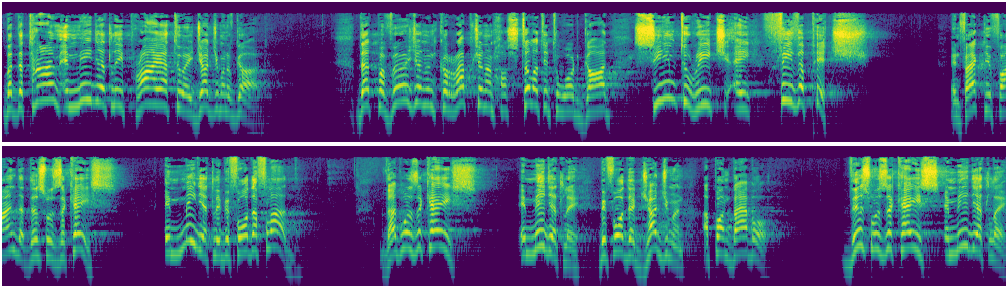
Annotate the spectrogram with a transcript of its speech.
but the time immediately prior to a judgment of God, that perversion and corruption and hostility toward God seemed to reach a fever pitch. In fact, you find that this was the case immediately before the flood. That was the case immediately before the judgment upon Babel. This was the case immediately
